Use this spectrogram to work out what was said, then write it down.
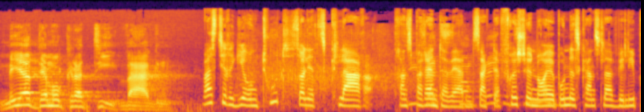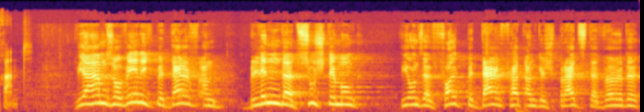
mehr Demokratie wagen. Was die Regierung tut, soll jetzt klarer, transparenter werden, sagt der frische neue Bundeskanzler Willy Brandt. Wir haben so wenig Bedarf an blinder Zustimmung, wie unser Volk Bedarf hat an gespreizter Würde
